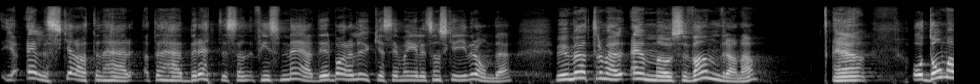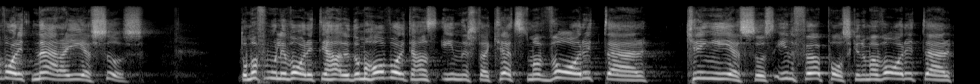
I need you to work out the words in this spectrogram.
jag älskar att den, här, att den här berättelsen finns med. Det är bara Lukas evangeliet som skriver om det. Vi möter de här Emmausvandrarna eh, och de har varit nära Jesus. De har förmodligen varit i, de har varit i hans innersta krets. De har varit där kring Jesus inför påsken. De har varit där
